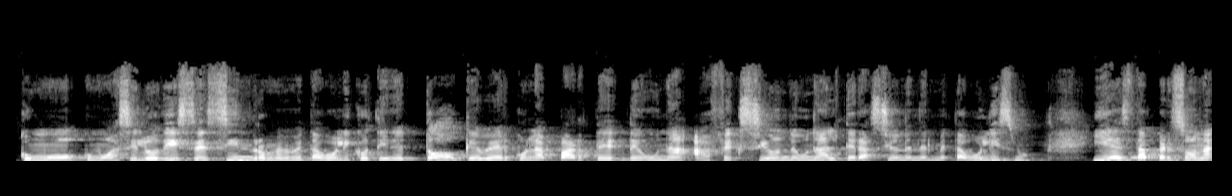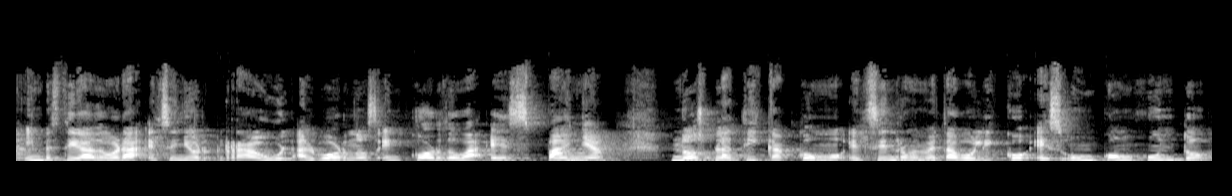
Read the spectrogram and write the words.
como, así lo dice, síndrome metabólico, tiene todo que ver con la parte de una afección, de una alteración en el metabolismo. Y esta persona investigadora, el señor Raúl Albornoz, en Córdoba, España, nos platica cómo el síndrome metabólico es un conjunto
